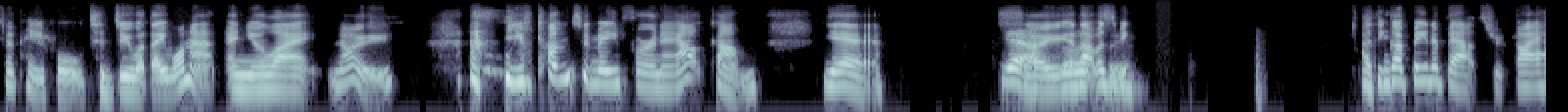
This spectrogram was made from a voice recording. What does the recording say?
for people to do what they want at and you're like no you've come to me for an outcome yeah yeah so that was a big I think I've been about through, I,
